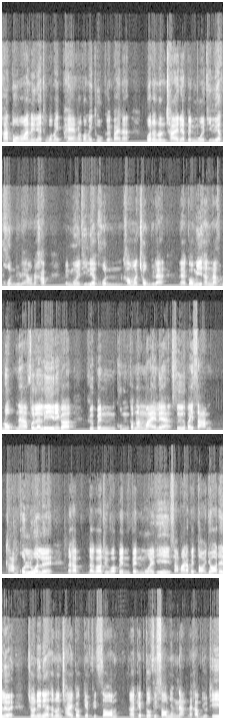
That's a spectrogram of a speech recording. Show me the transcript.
ค่าตัวประมาณนี้เนี่ยถือว่าไม่แพงแล้วก็ไม่ถูกเกินไปนะเพราะถนนชัยเนี่ยเป็นมวยที่เรียกคนอยู่แล้วนะครับ เป็นมวยที่เรียกคนเข้ามาชมอยู่แล้วนะก็มีทั้งนักรบนะฮะเฟอร์รารี่นี่ก็คือเป็นขุมกำลังใหม่เลยอะซื้อไป3 3คนรวดเลยนะครับแล้วก็ถือว่าเป็นเป็นมวยที่สามารถเอาไปต่อยอดได้เลย ช่วงนี้เนี่ยธนนชัยก็เก็บฟิตซ้อม เก็บตัวฟิตซ้อมอย่างหนักนะครับ อยู่ที่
